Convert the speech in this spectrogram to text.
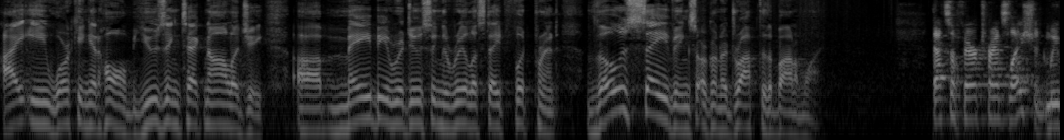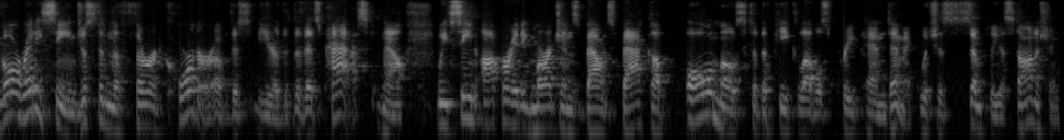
i.e., working at home, using technology, uh, maybe reducing the real estate footprint, those savings are going to drop to the bottom line. That's a fair translation. We've already seen just in the third quarter of this year that, that's passed now, we've seen operating margins bounce back up almost to the peak levels pre pandemic, which is simply astonishing.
